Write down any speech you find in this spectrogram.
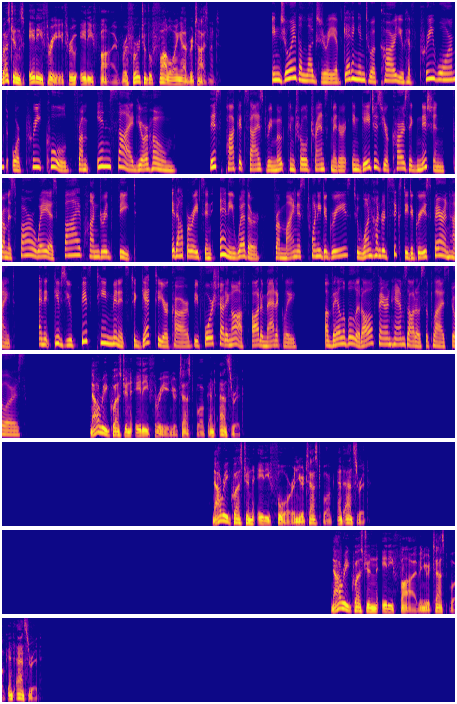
Questions 83 through 85 refer to the following advertisement. Enjoy the luxury of getting into a car you have pre warmed or pre cooled from inside your home. This pocket sized remote controlled transmitter engages your car's ignition from as far away as 500 feet. It operates in any weather, from minus 20 degrees to 160 degrees Fahrenheit, and it gives you 15 minutes to get to your car before shutting off automatically. Available at all Farnham's Auto Supply stores. Now read question 83 in your test book and answer it. Now read question 84 in your test book and answer it. Now read question 85 in your test book and answer it.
